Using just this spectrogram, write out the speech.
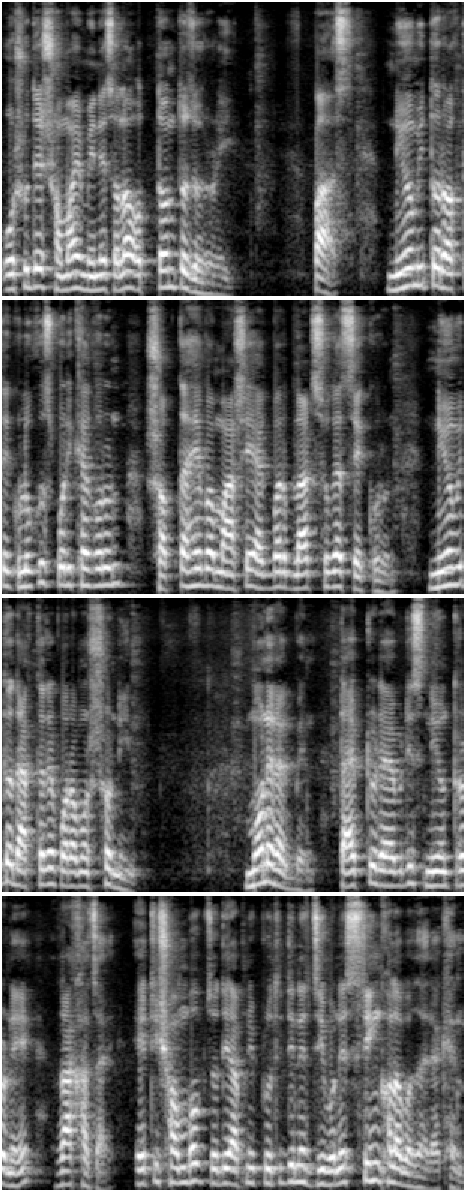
ওষুধের সময় মেনে চলা অত্যন্ত জরুরি। পাঁচ, নিয়মিত রক্তে গ্লুকোজ পরীক্ষা করুন। সপ্তাহে বা মাসে একবার ব্লাড সুগার চেক করুন। নিয়মিত ডাক্তারের পরামর্শ নিন। মনে রাখবেন টাইপ টু ডায়াবেটিস নিয়ন্ত্রণে রাখা যায়। এটি সম্ভব যদি আপনি প্রতিদিনের জীবনে শৃঙ্খলা বজায় রাখেন।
